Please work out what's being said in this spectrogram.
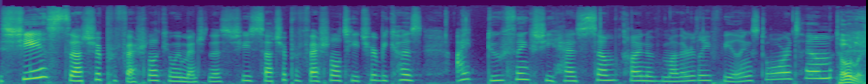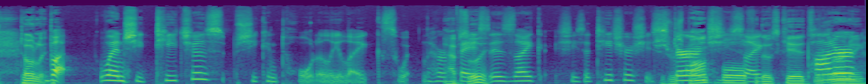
she is such a professional. Can we mention this? She's such a professional teacher because I do think she has some kind of motherly feelings towards him. Totally, totally. But when she teaches, she can totally like sw- her Absolutely. face is like she's a teacher. She's, She's stern. responsible she's for those kids Potter, learning.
